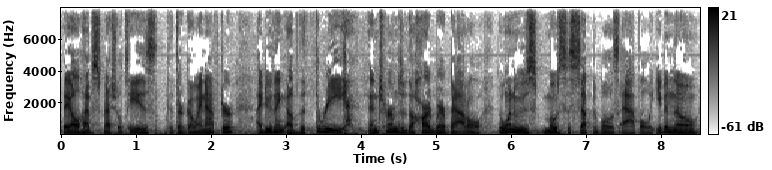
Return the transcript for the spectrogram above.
They all have specialties that they're going after. I do think of the three, in terms of the hardware battle, the one who's most susceptible is Apple, even though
